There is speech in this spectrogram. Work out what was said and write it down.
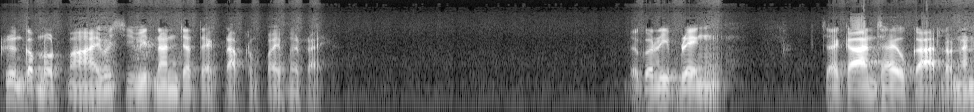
เครื่องกำหนดหมายว่าชีวิตนั้นจะแตกดับลงไปเมื่อไหร่ แล้วก็รีบเร่งใช้การใช้โอกาสเหล่านั้น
